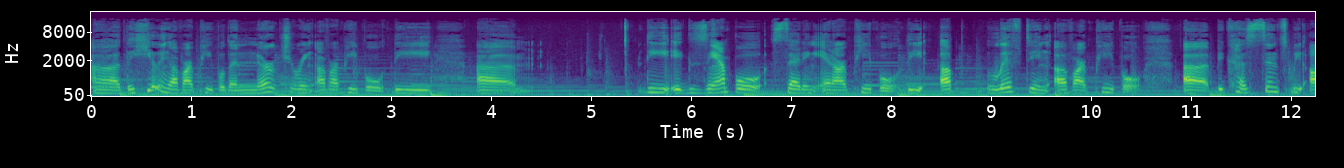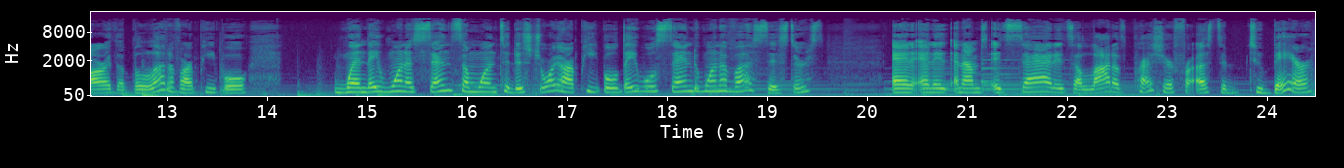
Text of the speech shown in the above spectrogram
uh, the healing of our people, the nurturing of our people, the um, the example setting in our people, the uplifting of our people. Uh, because since we are the blood of our people, when they want to send someone to destroy our people, they will send one of us, sisters. And and it, and I'm it's sad. It's a lot of pressure for us to to bear,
